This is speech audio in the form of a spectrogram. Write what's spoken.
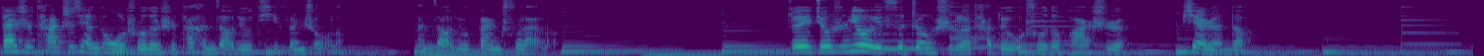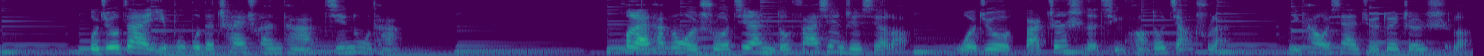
但是他之前跟我说的是，他很早就提分手了，很早就搬出来了。所以就是又一次证实了他对我说的话是骗人的。我就在一步步的拆穿他，激怒他。后来他跟我说，既然你都发现这些了。我就把真实的情况都讲出来，你看我现在绝对真实了，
